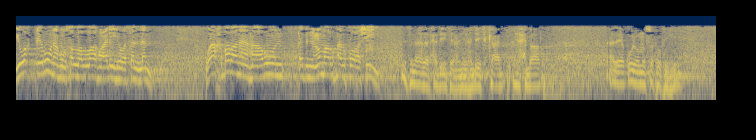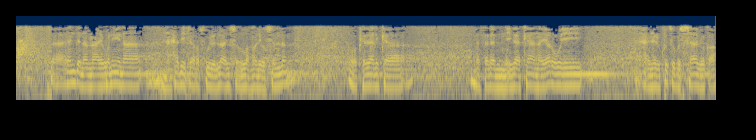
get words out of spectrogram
يوقرونه صلى الله عليه وسلم. وأخبرنا هارون بن عمر القرشي مثل هذا الحديث يعني حديث كعب الأحبار هذا يقوله من صحفه. فعندنا ما يغنينا من حديث رسول الله صلى الله عليه وسلم وكذلك مثلا إذا كان يروي عن الكتب السابقة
